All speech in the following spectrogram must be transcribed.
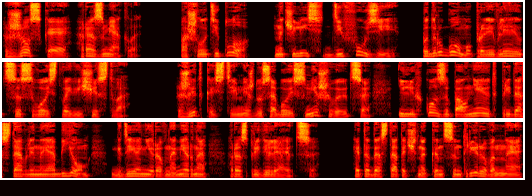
жесткое размякло. Пошло тепло, начались диффузии, по-другому проявляются свойства вещества. Жидкости между собой смешиваются и легко заполняют предоставленный объем, где они равномерно распределяются. Это достаточно концентрированное,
